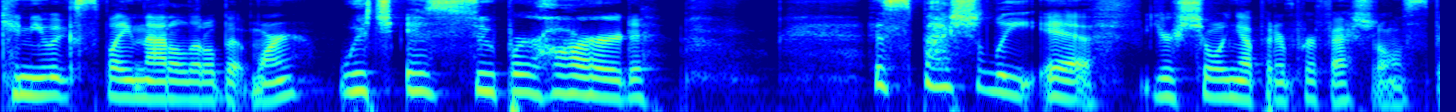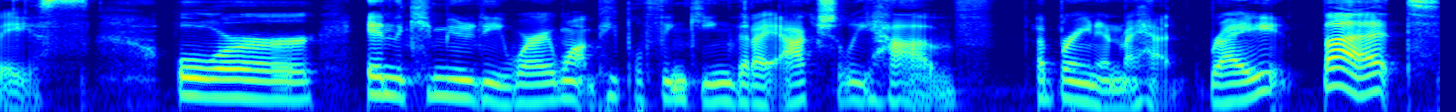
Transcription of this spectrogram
Can you explain that a little bit more? Which is super hard, especially if you're showing up in a professional space or in the community where I want people thinking that I actually have a brain in my head, right? But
